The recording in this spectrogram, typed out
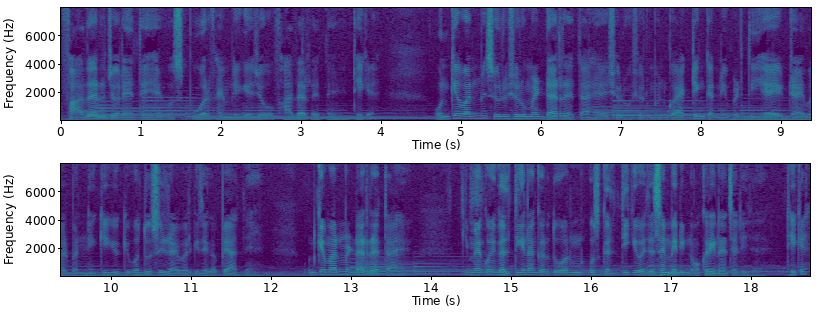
फादर जो रहते हैं, उस पुअर फैमिली के जो फादर रहते हैं, ठीक है? उनके मन में शुरू शुरू में डर रहता है शुरू शुरू में उनको एक्टिंग करनी पड़ती है एक ड्राइवर बनने की, क्योंकि वो दूसरी ड्राइवर की जगह पे आते हैं। उनके मन में डर रहता है कि मैं कोई गलती ना कर दूँ और उस गलती की वजह से मेरी नौकरी ना चली जाए, ठीक है?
